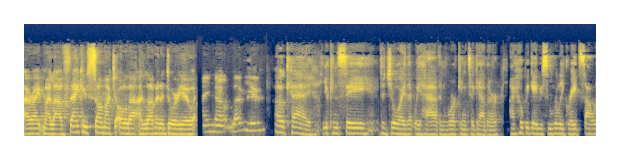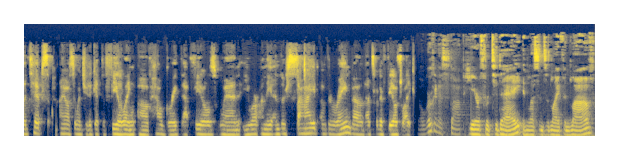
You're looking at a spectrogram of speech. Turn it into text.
All right, my love. Thank you so much, Ola. I love and adore you. I know. Love you. Okay. You can see the joy that we have in working together. I hope we gave you some really great, solid tips. I also want you to get the feeling of how great that feels when you are on the other side of the rainbow. That's what it feels like. Well, we're going to stop here for today in Lessons in Life and Love.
